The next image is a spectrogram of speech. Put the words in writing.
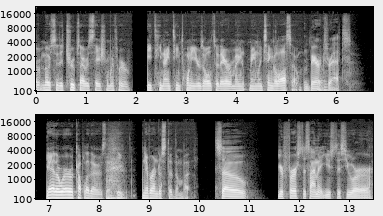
Most of the troops I was stationed with were 18, 19, 20 years old. So they were main, mainly single also. And barracks rats. Yeah, there were a couple of those that he never understood them, but So your first assignment at Eustis, you were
